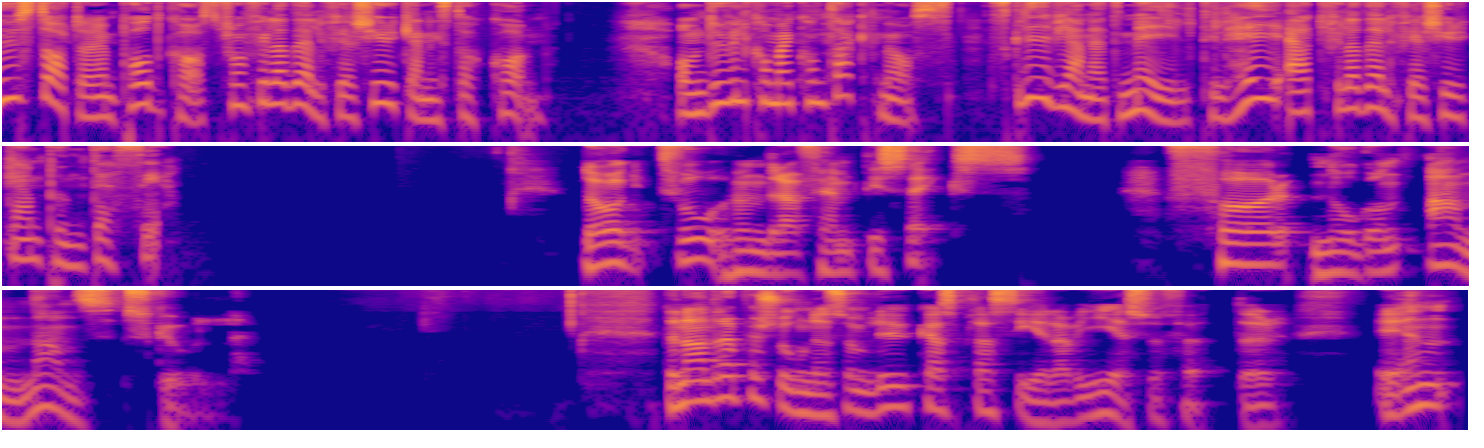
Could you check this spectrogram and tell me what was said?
Nu startar en podcast från Philadelphia kyrkan i Stockholm. Om du vill komma i kontakt med oss, skriv gärna ett mejl till hejfiladelfiakyrkan.se. Dag 256. För någon annans skull. Den andra personen som Lukas placerar vid Jesu fötter är en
